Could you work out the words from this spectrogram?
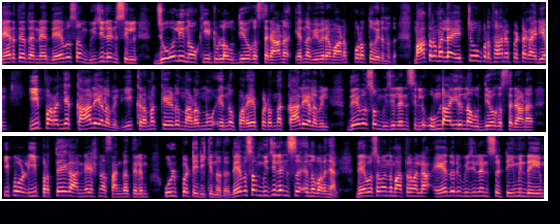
നേരത്തെ തന്നെ ദേവസ്വം വിജിലൻസിൽ ജോലി നോക്കിയിട്ടുള്ള ഉദ്യോഗസ്ഥരാണ് എന്ന വിവരമാണ് പുറത്തു വരുന്നത്. മാത്രമല്ല ഏറ്റവും പ്രധാനപ്പെട്ട കാര്യം ഈ പറഞ്ഞ കാലയളവിൽ ഈ ക്രമക്കേട് നടന്നു എന്ന് പറയപ്പെടുന്ന കാലയളവിൽ ദേവസ്വം വിജിലൻസിൽ ഉണ്ടായിരുന്ന ഉദ്യോഗസ്ഥരാണ് ഇപ്പോൾ ഈ പ്രത്യേക അന്വേഷണ സംഘത്തിലും ഉൾപ്പെട്ടിരിക്കുന്നത്. ദേവസ്വം വിജിലൻസ് എന്ന് പറഞ്ഞാൽ ദേവസ്വം എന്ന് മാത്രമല്ല ഏതൊരു വിജിലൻസ് ടീമിന്റെയും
